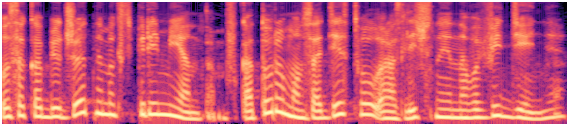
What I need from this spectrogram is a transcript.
высокобюджетным экспериментом, в котором он задействовал различные нововведения.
